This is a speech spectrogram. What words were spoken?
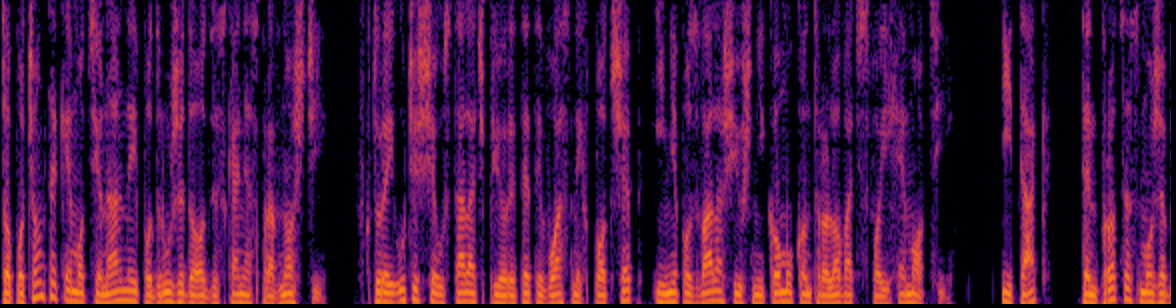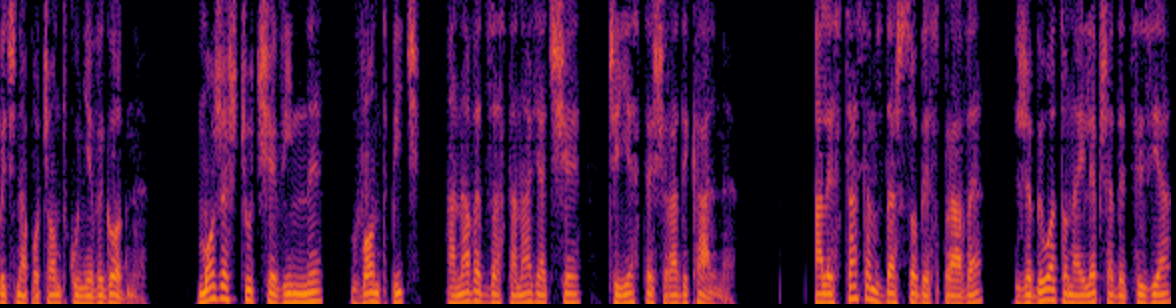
To początek emocjonalnej podróży do odzyskania sprawności, w której uczysz się ustalać priorytety własnych potrzeb i nie pozwalasz już nikomu kontrolować swoich emocji. I tak, ten proces może być na początku niewygodny. Możesz czuć się winny, wątpić, a nawet zastanawiać się, czy jesteś radykalny. Ale z czasem zdasz sobie sprawę, że była to najlepsza decyzja,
